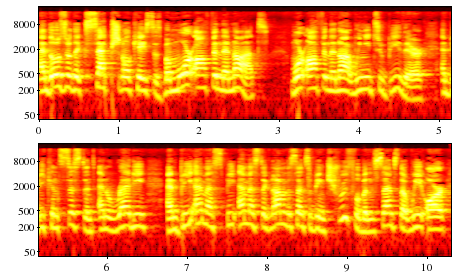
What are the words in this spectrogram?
And those are the exceptional cases. But more often than not, more often than not, we need to be there and be consistent and ready and be emes, be emestic, not in the sense of being truthful, but in the sense that we are,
